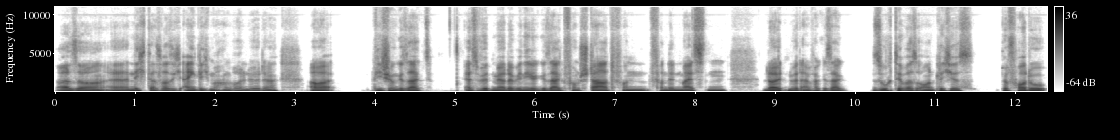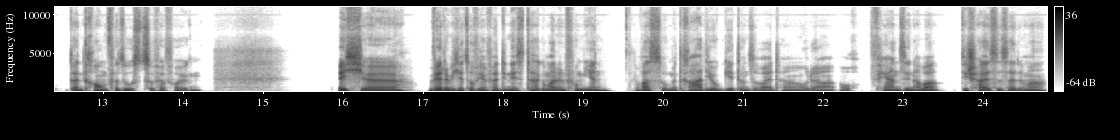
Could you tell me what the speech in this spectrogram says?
Also, äh, nicht das, was ich eigentlich machen wollen würde. Aber wie schon gesagt, es wird mehr oder weniger gesagt vom Staat, von von den meisten Leuten wird einfach gesagt: „Such dir was Ordentliches, bevor du deinen Traum versuchst zu verfolgen.“ Ich, äh, werde mich jetzt auf jeden Fall die nächsten Tage mal informieren, was so mit Radio geht und so weiter oder auch Fernsehen. Aber die Scheiße ist halt immer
